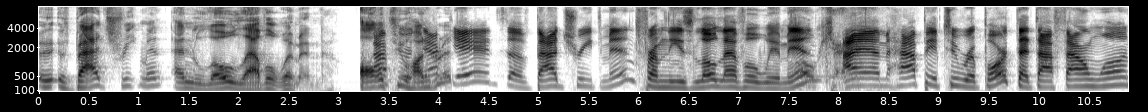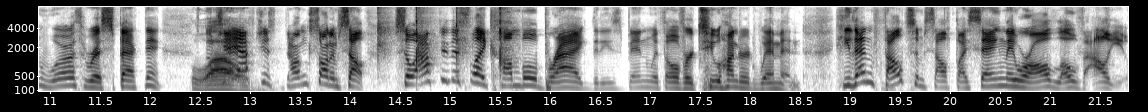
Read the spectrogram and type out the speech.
It was bad treatment and low level women. All After 200. decades of bad treatment from these low-level women, Okay. I am happy to report that I found one worth respecting. So Wow. JF just dunks on himself. So after this like humble brag that he's been with over 200 women, he then felts himself by saying they were all low value.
